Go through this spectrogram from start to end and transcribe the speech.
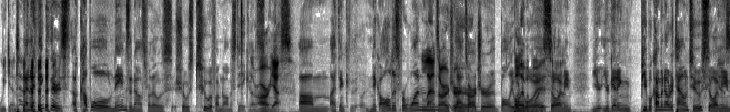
weekend. and I think there's a couple names announced for those shows too, if I'm not mistaken. there are So, yes. Um, I think Nick Aldis for one, Lance Archer. Lance Archer, Bollywood, Bollywood Boys. Boys, So I mean, you're, you're getting people coming out of town too. So I mean,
